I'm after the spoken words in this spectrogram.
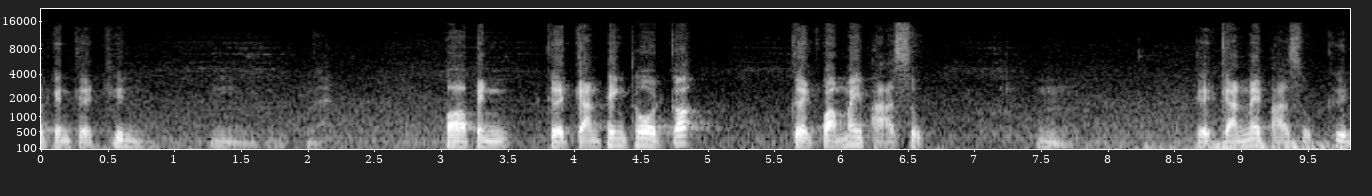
ษกันเกิดขึ้นอพอเป็นเกิดการเพ่งโทษก็เกิดความไม่ผาสุกเกิดการไม่ผาสุกขึ้น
